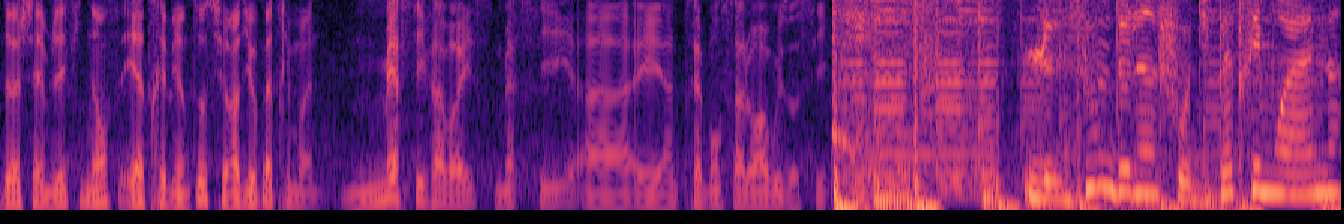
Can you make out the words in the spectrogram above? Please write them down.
de HMG Finance et à très bientôt sur Radio Patrimoine. Merci Fabrice, merci euh, et un très bon salon à vous aussi. Le Zoom de l'info du patrimoine.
